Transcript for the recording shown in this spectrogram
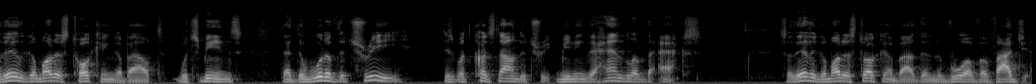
there the Gemara is talking about, which means that the wood of the tree is what cuts down the tree, meaning the handle of the axe. So there the Gemara is talking about the Nevuah of Avadja.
